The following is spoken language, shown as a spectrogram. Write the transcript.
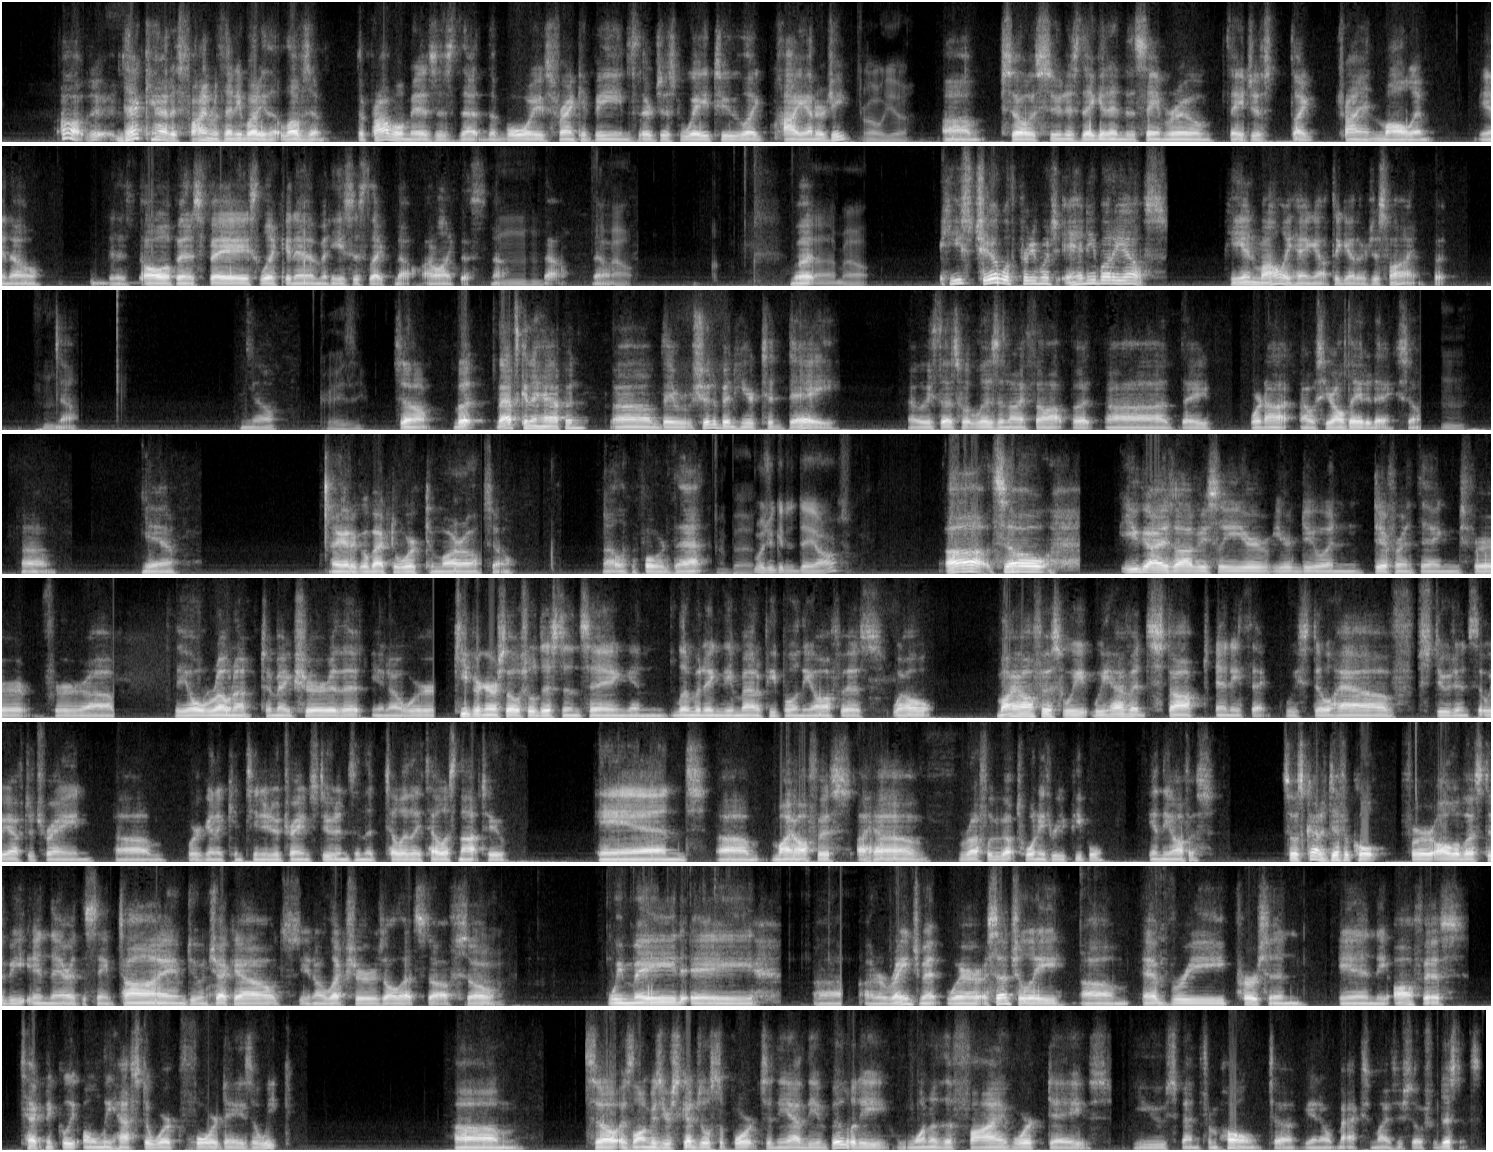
Oh, that cat is fine with anybody that loves him. The problem is, is that the boys, Frank and Beans, they're just way too like high energy. Oh yeah. Um, so as soon as they get into the same room, they just like try and maul him, you know, It's all up in his face, licking him, and he's just like, no, I don't like this. No, Mhm. no, I'm no. out. But I'm out. He's chill with pretty much anybody else. He and Molly hang out together just fine, but Hmm. no, no. Crazy. So, but that's going to happen. Um, they should have been here today. At least that's what Liz and I thought, but uh, they were not. I was here all day today, so Hmm. um, yeah. I got to go back to work tomorrow, so not looking forward to that. I bet. Would you get a day off? Uh, so you guys obviously you're you're doing different things for for um, the old Rona to make sure that you know we're keeping our social distancing and limiting the amount of people in the office. Well, my office we we haven't stopped anything. We still have students that we have to train. Um, we're going to continue to train students until they tell us not to. And um, my office, I have roughly about 23 people in the office. So it's kind of difficult for all of us to be in there at the same time, doing checkouts, you know, lectures, all that stuff. So Yeah. we made a uh, an arrangement where essentially um, every person in the office technically only has to work four days a week. Um, so as long as your schedule supports and you have the ability, one of the five work days you spend from home to you know maximize your social distance.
